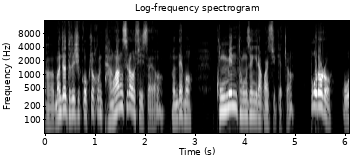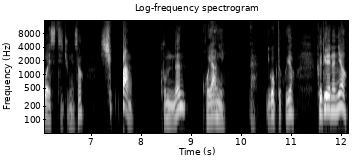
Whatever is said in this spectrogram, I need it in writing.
어, 먼저 들으실 곡 조금 당황스러울 수 있어요. 그런데 뭐 국민 동생이라고 할 수 있겠죠. 뽀로로 OST 중에서 식빵 굽는 고양이 네, 이곡 듣고요. 그 뒤에는요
